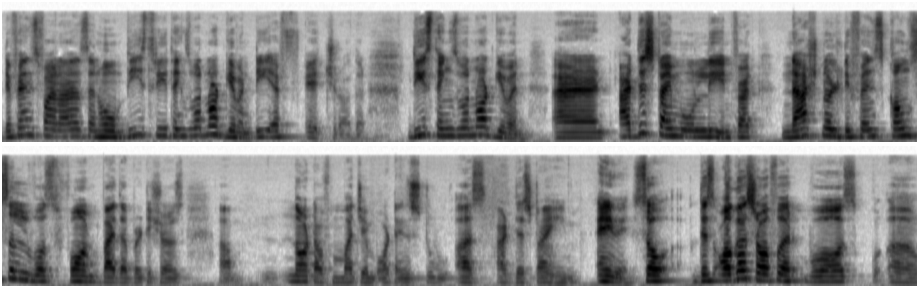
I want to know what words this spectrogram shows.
defense finance and home these three things were not given dfh rather. These things were not given. And at this time only in fact national defense council was formed by the britishers um, not of much importance to us at this time. Anyway, so this August offer was uh,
